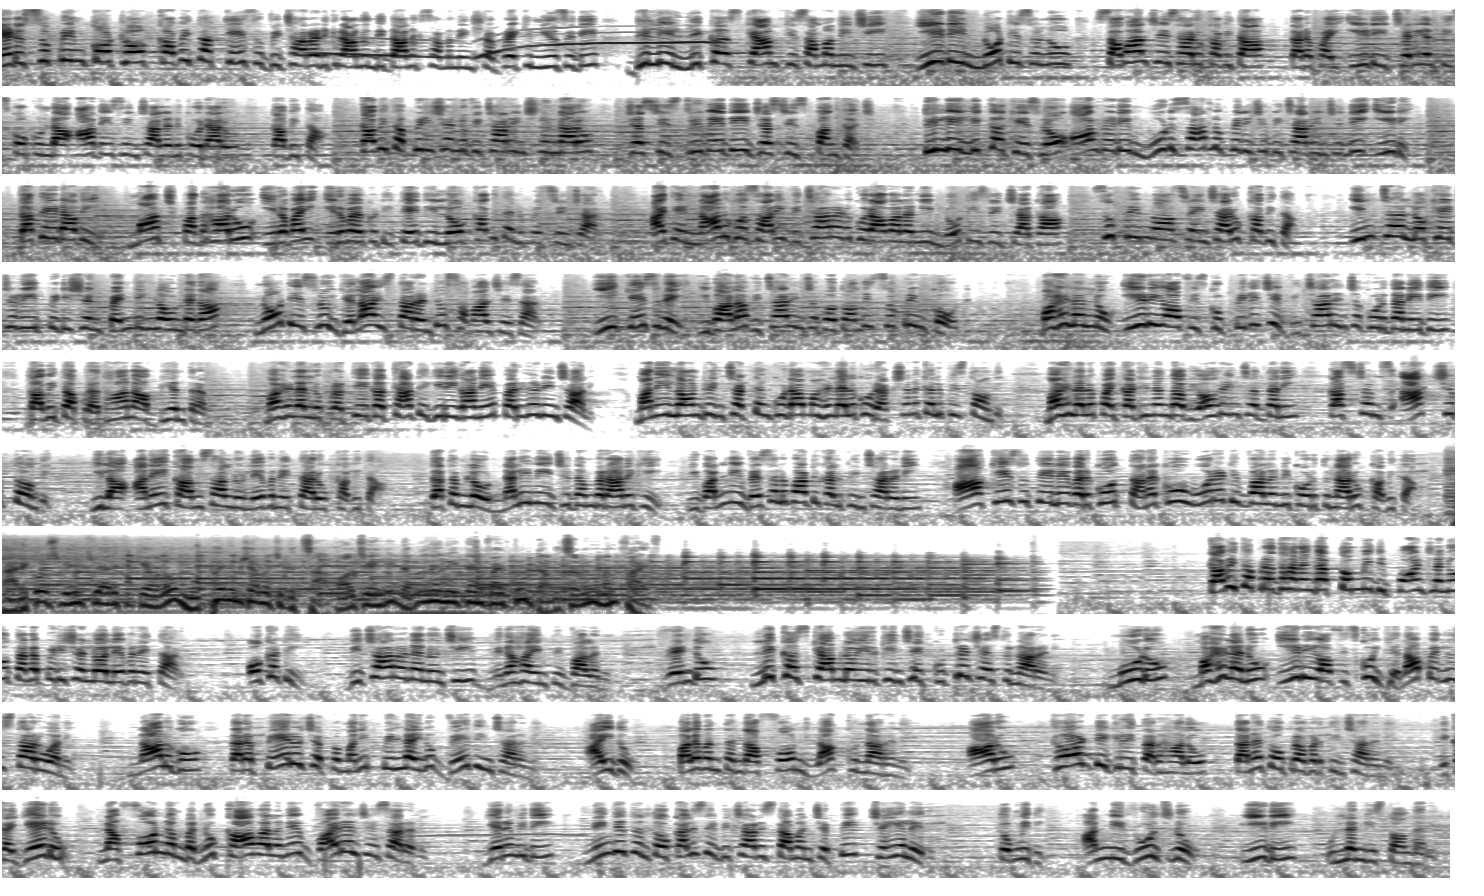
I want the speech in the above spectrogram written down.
నేడు సుప్రీం కోర్టులో కవిత కేసు విచారణకి రానుంది. దానికి సంబంధించిన బ్రేకింగ్ న్యూస్ ఇది. ఢిల్లీ లిక్కర్ స్కామ్కి సంబంధించి ఈడీ నోటీసులను సవాల్ చేశారు కవిత. తనపై ఈడీ చర్యలు తీసుకోకుండా ఆదేశించాలని కోరారు కవిత. కవిత పిటిషన్ను విచారించనున్నారు. Justice Trivedi justice Pankaj. Delhi liquor కేసులో ఆల్రెడీ మూడు సార్లు పిలిచి విచారించింది ఈడీ గతేడాది మార్చ్ పదహారు ఇరవై ఇరవై ఒకటి తేదీల్లో కవితను ప్రశ్నించారు. అయితే నాలుగోసారి విచారణకు రావాలని నోటీసులు ఇచ్చాక సుప్రీంను ఆశ్రయించారు కవిత. ఇంటర్ లొకేటరీ పిటిషన్ పెండింగ్లో ఉండగా నోటీసులు ఎలా ఇస్తారంటూ సవాల్ చేశారు. ఈ కేసునే ఇవాళ విచారించబోతోంది సుప్రీంకోర్టు. మహిళలను ఈడీ ఆఫీస్కు పిలిచి విచారించకూడదనేది కవిత ప్రధాన అభ్యంతరం. మహిళలను ప్రత్యేక కేటగిరీగానే పరిగణించాలి. మనీ లాండరింగ్ చట్టం కూడా మహిళలకు రక్షణ కల్పిస్తోంది. మహిళలపై కఠినంగా వ్యవహరించొద్దని కస్టమ్స్ యాక్ట్ చెప్తోంది. ఇలా అనేక అంశాలను లేవనెత్తారు కవిత. గతంలో నళిని చిదంబరానికి ఇవన్నీ వెసులుబాటు కల్పించారని ఆ కేసు తేలే వరకు తనకు ఊరటివ్వాలని కోరుతున్నారు కవిత. వారికోస్ వెయిన్స్ వ్యాధికి కేవలం ముప్పై నిమిషాల్లో చికిత్స. కాల్ చేయండి double nine eight nine five two double seven one five. Kavitha ప్రధానంగా తొమ్మిది పాయింట్లను తన పిటిషన్లో లేవనెత్తారు. ఒకటి విచారణ నుంచి మినహాయింపు ఇవ్వాలని. రెండు లిక్కర్ స్కామ్లో ఇరికించే కుట్ర చేస్తున్నారని. మూడు మహిళను ఈడీ ఆఫీస్కు ఎలా పిలుస్తారు అని. నాలుగు తన పేరు చెప్పమని పిళ్ళైను వేధించారని. ఐదు బలవంతంగా ఫోన్ లాక్కున్నారని. ఆరు థర్డ్ డిగ్రీ తరహాలో తనతో ప్రవర్తించారని. ఇక ఏడు నా ఫోన్ నంబర్ను కావాలనే వైరల్ చేశారని. ఎనిమిది నిందితులతో కలిసి విచారిస్తామని చెప్పి చేయలేదు. తొమ్మిది అన్ని రూల్స్ను ఈడీ ఉల్లంఘిస్తోందని.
